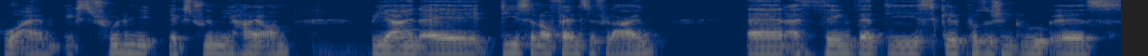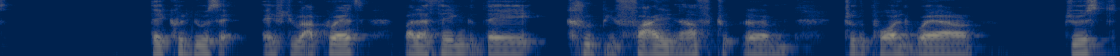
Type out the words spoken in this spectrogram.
who I'm extremely, extremely high on, behind a decent offensive line. And I think that the skill position group is, they could use a, a few upgrades, but I think they could be fine enough to, um, to the point where just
